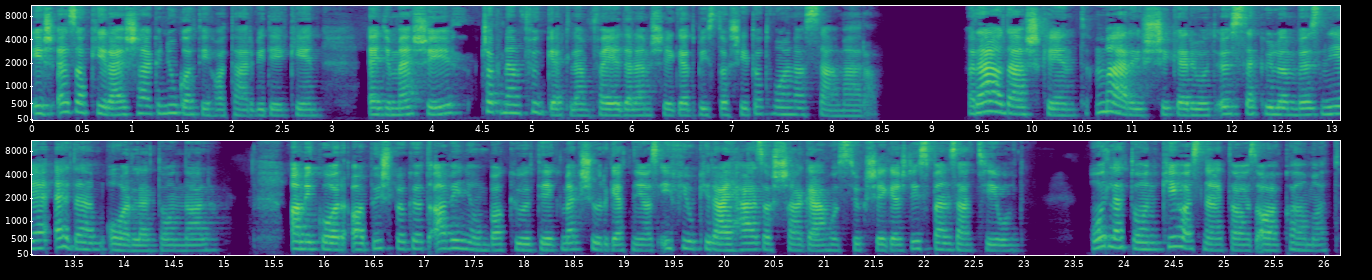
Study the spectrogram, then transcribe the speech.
És ez a királyság nyugati határvidékén egy mesés, csak nem független fejedelemséget biztosított volna számára. Ráadásként már is sikerült összekülönböznie Edem Orletonnal. Amikor a püspököt Avignonba küldték megsürgetni az ifjú király házasságához szükséges diszpenzációt, Orleton kihasználta az alkalmat,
